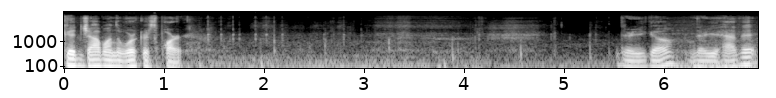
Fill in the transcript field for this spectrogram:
Good job on the worker's part. There you go. There you have it.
